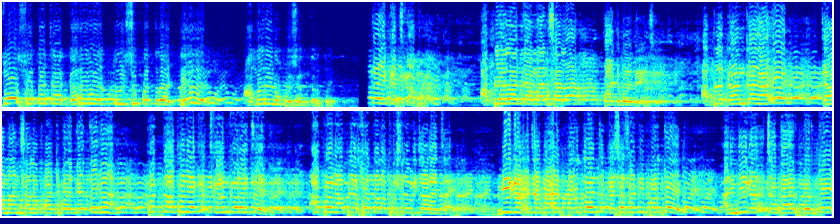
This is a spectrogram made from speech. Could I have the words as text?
जो स्वतःच्या घरावर तुळशीपत्र ठेवून आमरण उपोषण करतोय. एकच काम आहे. आपल्याला त्या माणसाला पाठबळ द्यायचे. आपलं काम काय आहे? त्या माणसाला पाठबळ देताना फक्त आपण एकच काम करायचंय. आपण आपल्या स्वतःला प्रश्न विचारायचा आहे. मी घराच्या बाहेर पडतोय तर कशासाठी पडतोय? आणि मी घराच्या बाहेर पडतोय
